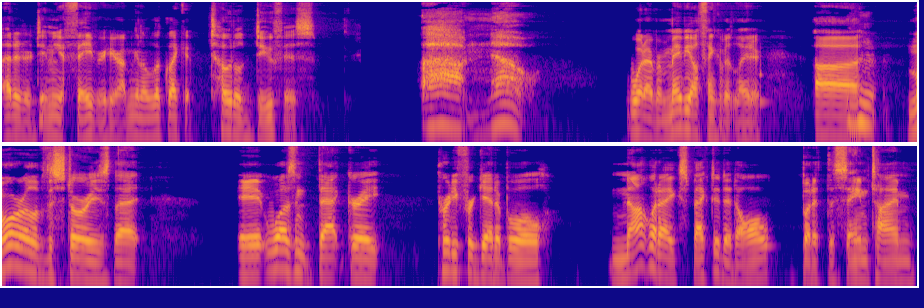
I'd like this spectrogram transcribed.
Editor, do me a favor here. I'm gonna look like a total doofus. Oh no. Whatever. Maybe I'll think of it later. Uh, moral of the story is that it wasn't that great. Pretty forgettable. Not what I expected at all, but at the same time,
